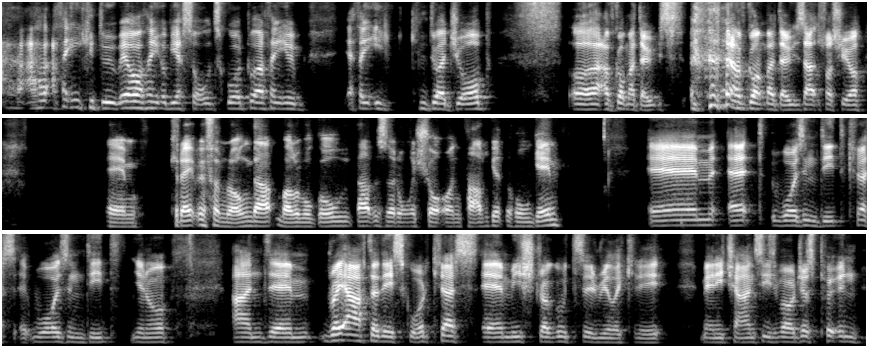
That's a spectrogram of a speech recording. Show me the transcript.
I, I think he could do well. I think he'll be a solid squad player. I think he, I think he can do a job. Uh, I've got my doubts. I've got my doubts. That's for sure. Um, correct me if I'm wrong. That Motherwell goal that was their only shot on target the whole game. Um, it was indeed, Chris. It was indeed. You know, and um, right after they scored, Chris, um, we struggled to really create many chances. We were just putting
